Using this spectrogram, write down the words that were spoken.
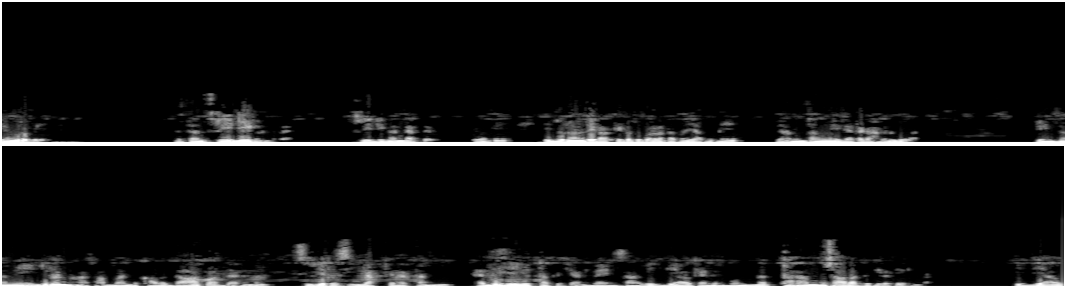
යමුරු පේන්නේ. නැත්නම් 3D ගන්න බෑ. 3D ගන්න බැහැ. ඒකේ ඉදුරන් දෙකක් එකතු කරලා තමයි අපි මේ යන්තම් මේ ගැට ගහගෙන දුවන්නේ. ඒ නිසා මේ ඉදුරන් හා සම්බන්ධ කවදාකවත් දැනම 100%ක් නැත්නම් ඇදහිය යුක්තක කියන්නේ ඒ නිසා විද්‍යාව කියන්නේ මොන තරම් මුසාවද්ද කියලා තේරුම් ගන්න. විද්‍යාව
